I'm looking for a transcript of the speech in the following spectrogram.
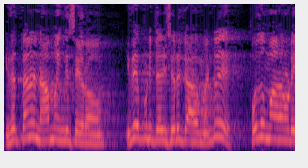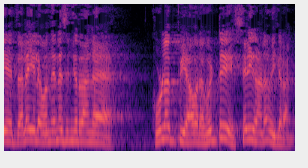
இதைத்தானே நாம இங்கு செய்யறோம் இது எப்படி சிறுக்காகும் என்று பொதுமகனுடைய தலையில வந்து என்ன செஞ்சுறாங்க குழப்பி அவரை விட்டு சரிகான வைக்கிறாங்க.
